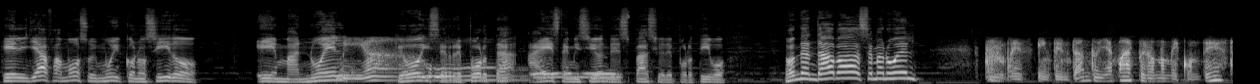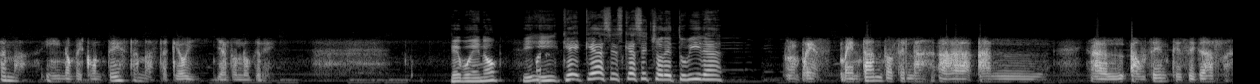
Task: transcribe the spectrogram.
que el ya famoso y muy conocido Emanuel, que hoy se reporta a esta emisión de Espacio Deportivo. ¿Dónde andabas, Emanuel? Pues intentando llamar, pero no me contestan y no me contestan hasta que hoy ya lo logré. Qué bueno. ¿Y, y qué, qué haces? ¿Qué has hecho de tu vida? Pues mentándosela a- al, al ausente Segarra.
